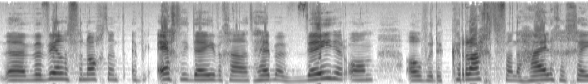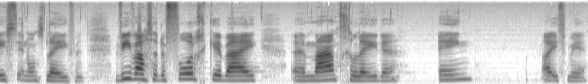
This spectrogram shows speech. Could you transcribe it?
uh, we willen vanochtend, heb ik echt het idee, we gaan het hebben wederom over de kracht van de Heilige Geest in ons leven. Wie was er de vorige keer bij, een uh, maand geleden? Eén? Oh, iets meer.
